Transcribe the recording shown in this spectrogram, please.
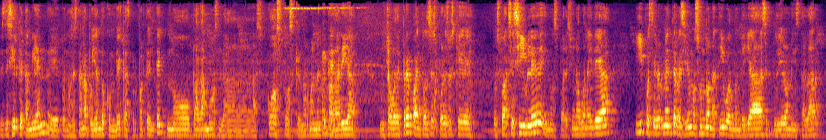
Es decir, que también eh, pues nos están apoyando con becas por parte del TEC. No pagamos los costos que normalmente pagaría un chavo de prepa. Entonces, por eso es que pues fue accesible y nos pareció una buena idea. Y posteriormente recibimos un donativo en donde ya se pudieron instalar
